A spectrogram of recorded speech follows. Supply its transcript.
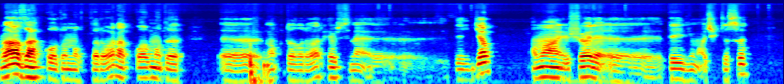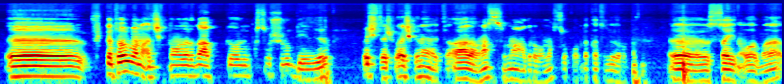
Bazı hakkı olduğu noktaları var. Hakkı olmadığı e, noktaları var. Hepsine e, değineceğim. Ama şöyle e, değineyim açıkçası. E, Fikret Orman'ın açıklamalarında hakkı gördüğüm kısmı şunu diyebilirim. Beşiktaş Başkanı evet ağlamaz, mağdur olmaz. O konuda katılıyorum. Ee, Sayın Orman'a.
